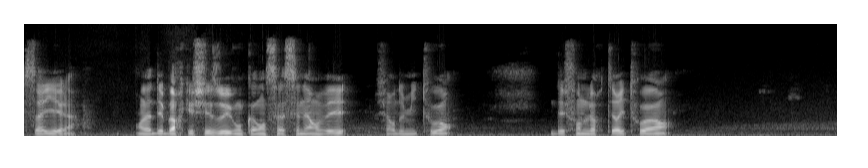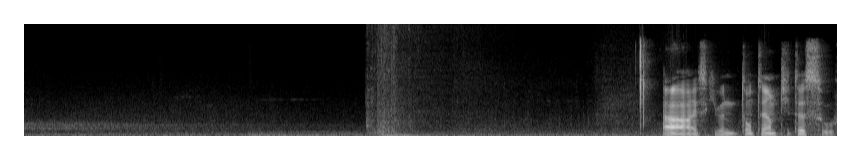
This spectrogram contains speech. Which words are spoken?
Ça y est là. On a débarqué chez eux, ils vont commencer à s'énerver, faire demi-tour, défendre leur territoire. Ah, est-ce qu'il va nous tenter un petit assaut?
